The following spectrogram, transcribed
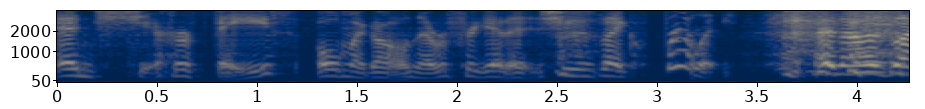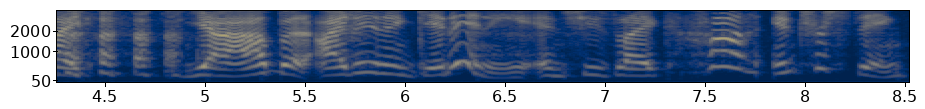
and she, her face, oh my god, I'll never forget it. She was like, "Really?" And I was like, "Yeah, but I didn't get any." And she's like, "Huh, interesting.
